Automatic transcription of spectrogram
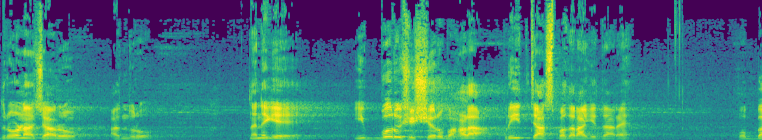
ದ್ರೋಣಾಚಾರ್ಯರು ಅಂದರು, ನನಗೆ ಇಬ್ಬರು ಶಿಷ್ಯರು ಬಹಳ ಪ್ರೀತ್ಯಾಸ್ಪದರಾಗಿದ್ದಾರೆ. ಒಬ್ಬ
